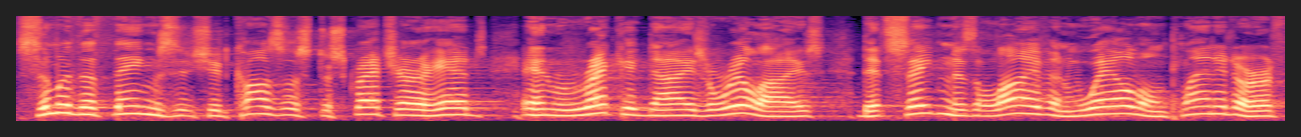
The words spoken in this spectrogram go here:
Some of the things that should cause us to scratch our heads and recognize, realize that Satan is alive and well on planet Earth.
